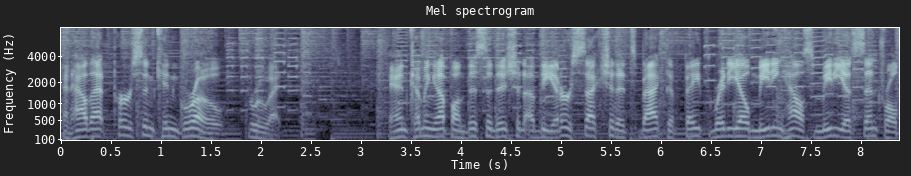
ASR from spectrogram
and how that person can grow through it. And coming up on this edition of The Intersection, it's back to Faith Radio Meeting House Media Central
